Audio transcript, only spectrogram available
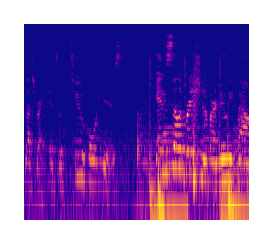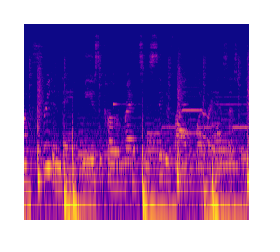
that's right. It took two whole years. In celebration of our newly found Freedom Day, we use the color red to signify the blood of our ancestors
